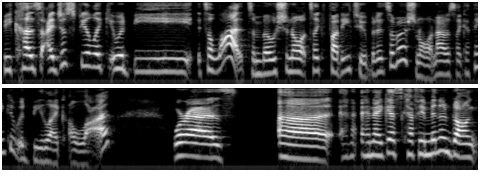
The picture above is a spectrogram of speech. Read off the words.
because I just feel like it would be it's a lot. It's emotional. It's like funny too, but it's emotional. And I was like, I think it would be like a lot. Whereas uh and, and I guess Cafe Minamdang,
